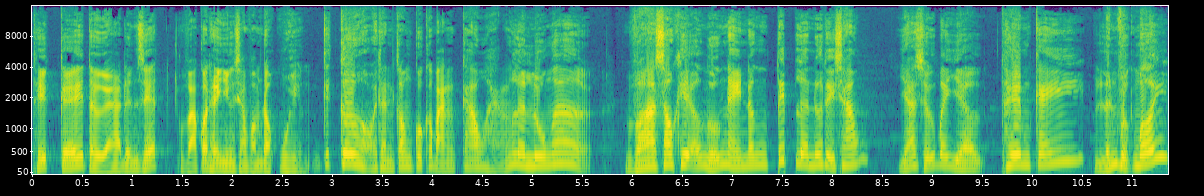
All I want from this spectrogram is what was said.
thiết kế từ A đến Z và có thể những sản phẩm độc quyền. Cái cơ hội thành công của các bạn cao hẳn lên luôn á. Và sau khi ở ngưỡng này nâng tiếp lên nữa thì sao? Giả sử bây giờ thêm cái lĩnh vực mới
